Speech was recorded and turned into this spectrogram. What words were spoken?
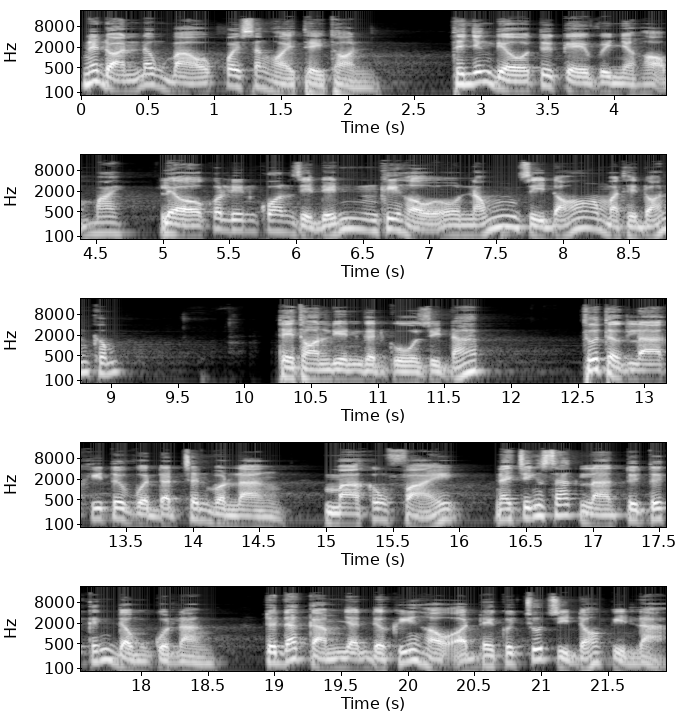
Nói đoạn, ông bảo quay sang hỏi thầy thòn, thế những điều tôi kể về nhà họ mai, liệu có liên quan gì đến khí hậu nóng gì đó mà thầy đoán không? Thầy thòn liền gật gù rồi đáp, thú thực là khi tôi vừa đặt chân vào làng, mà không phải, nay chính xác là tôi tới cánh đồng của làng, Tôi đã cảm nhận được khí hậu ở đây có chút gì đó kỳ lạ.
